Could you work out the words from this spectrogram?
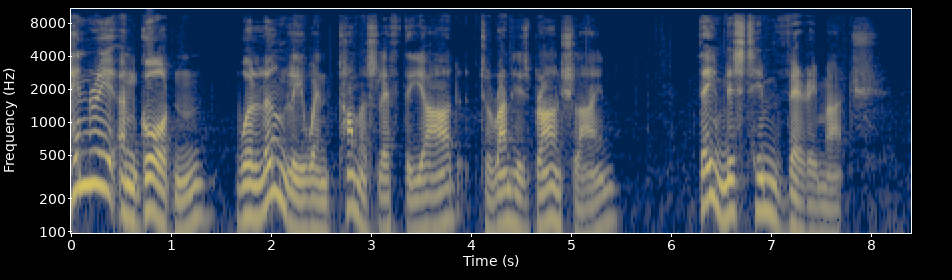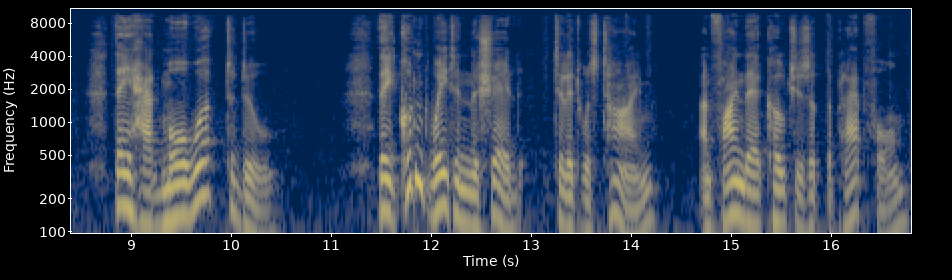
Henry and Gordon were lonely when Thomas left the yard to run his branch line. They missed him very much. They had more work to do. They couldn't wait in the shed till it was time and find their coaches at the platform.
